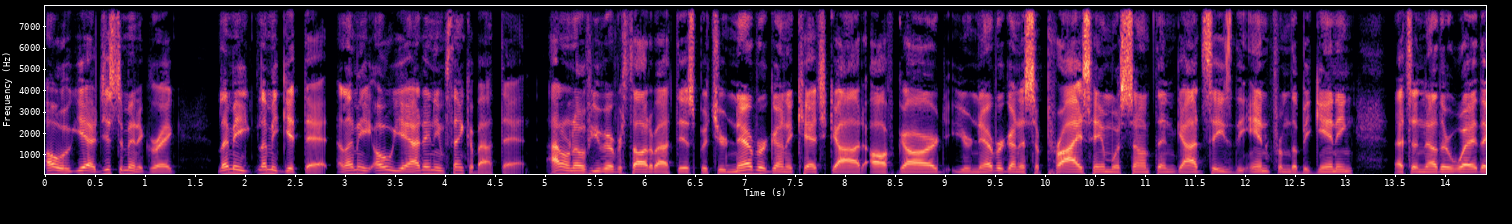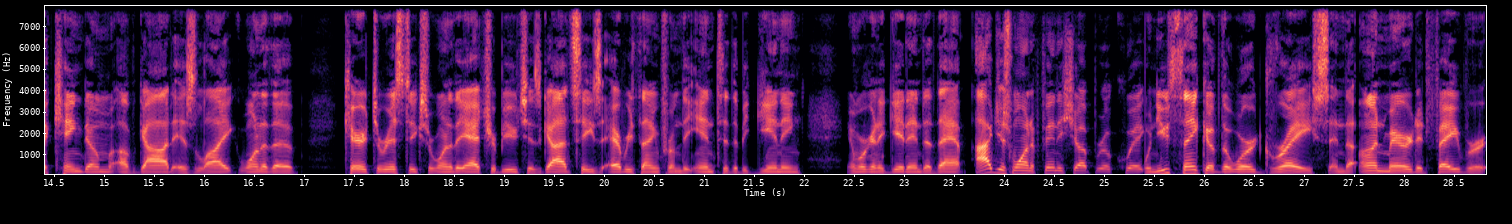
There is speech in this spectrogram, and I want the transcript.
"Oh, yeah, just a minute, Greg. Let me let me get that. Let me Oh, yeah, I didn't even think about that." I don't know if you've ever thought about this, but you're never going to catch God off guard. You're never going to surprise him with something. God sees the end from the beginning. That's another way the kingdom of God is like. One of the characteristics or one of the attributes is God sees everything from the end to the beginning. And we're going to get into that. I just want to finish up real quick. When you think of the word grace and the unmerited favor,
